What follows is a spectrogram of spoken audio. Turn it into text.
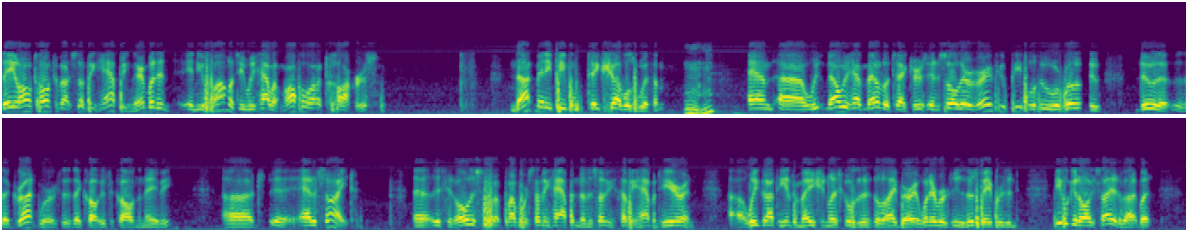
they all talked about something happening there. But in, in ufology, we have an awful lot of talkers. Not many people take shovels with them. Mm-hmm. And uh, we, now we have metal detectors, and so there are very few people who are willing to do the, the grunt work, as they call used to call it in the Navy, uh, at a site. Uh, they said, "Oh, this is probably where something happened, and something something happened here, and uh, we got the information. Let's go to the, the library, whatever, to the newspapers, and people get all excited about it. But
